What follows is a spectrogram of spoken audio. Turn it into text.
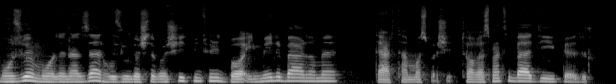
موضوع مورد نظر حضور داشته باشید می‌تونید با ایمیل برنامه در تماس باشید. تا قسمت بعدی بدرود.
